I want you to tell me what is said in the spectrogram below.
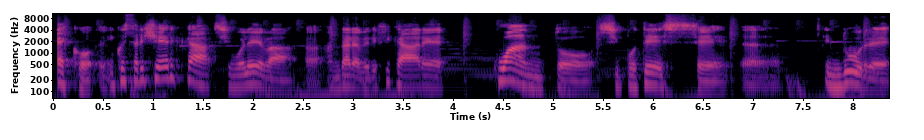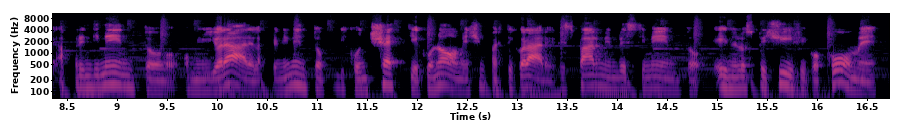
Ecco, in questa ricerca si voleva eh, andare a verificare quanto si potesse eh, indurre apprendimento o migliorare l'apprendimento di concetti economici, in particolare risparmio investimento e nello specifico come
